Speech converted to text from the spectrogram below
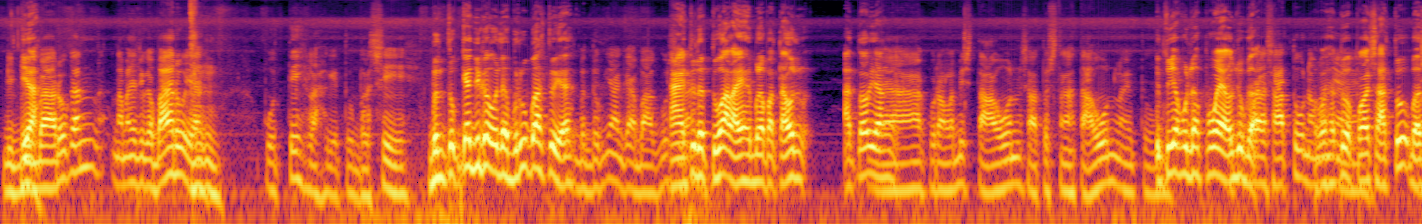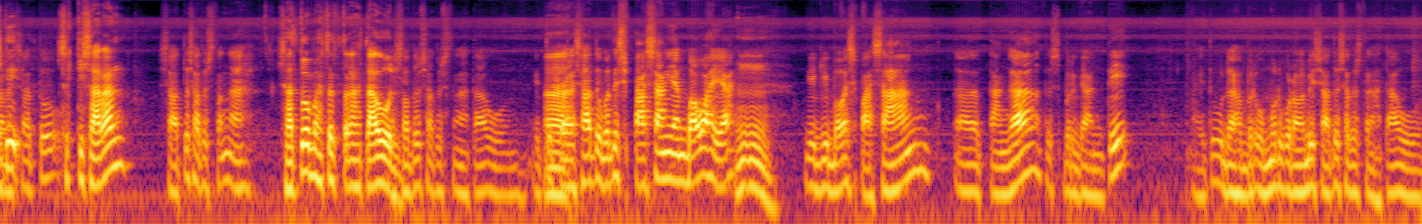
Gigi Ya. baru kan namanya juga baru ya. Mm-mm. Putih lah gitu, bersih. Bentuknya juga udah berubah tuh ya. Bentuknya agak bagus. Nah, lah. itu udah tua lah ya berapa tahun atau yang ya kurang lebih setahun, satu setengah tahun lah itu. itu yang udah poel juga. Poel satu Poel namanya. satu, poel satu berarti Poel satu. sekisaran Satu, satu setengah. satu satu setengah tahun. Satu, satu setengah tahun. Itu Ah. poel satu, berarti sepasang yang bawah ya. Mm-mm. Gigi bawah sepasang, eh, tangga, terus berganti. Nah itu udah berumur kurang lebih satu, satu setengah tahun.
